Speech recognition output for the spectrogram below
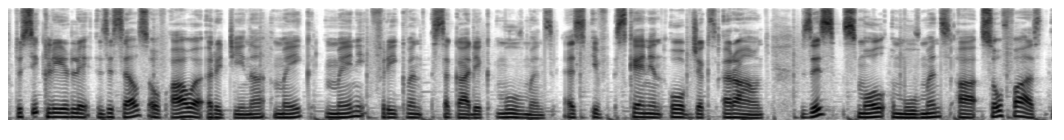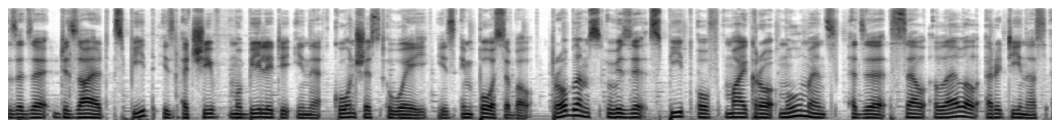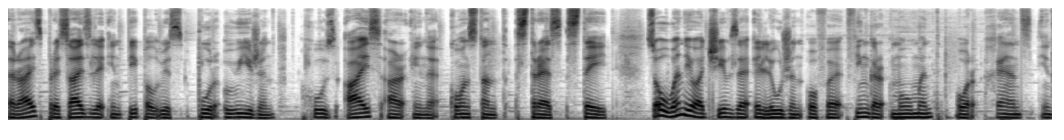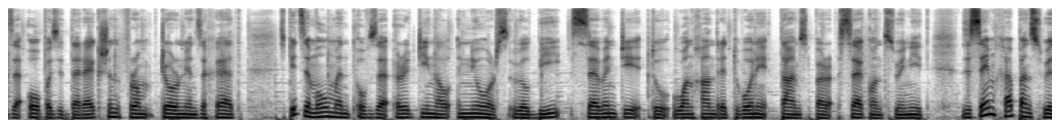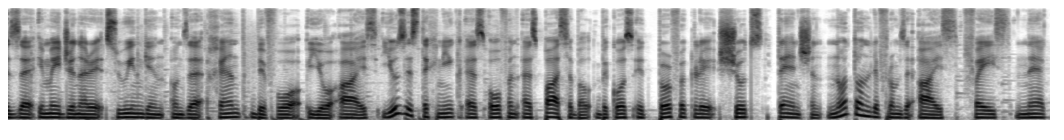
To see clearly, the cells of our retina make many frequent saccadic movements as if scanning objects around. These small movements are so fast that the desired speed is achieved mobility in a conscious way is impossible. Problems with the speed of micro movements at the cell level retinas arise precisely in people with poor vision, whose eyes are in a constant stress state. So when you achieve the illusion of a finger movement or hands in the opposite direction from turning the head, Speed the movement of the retinal nerves will be 70 to 120 times per second we need. The same happens with the imaginary swinging on the hand before your eyes. Use this technique as often as possible because it perfectly shoots tension not only from the eyes eyes, face, neck,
